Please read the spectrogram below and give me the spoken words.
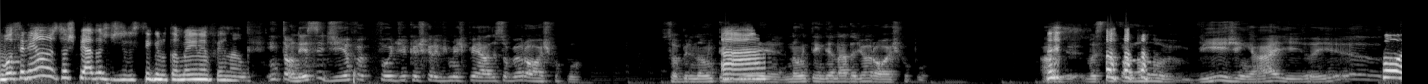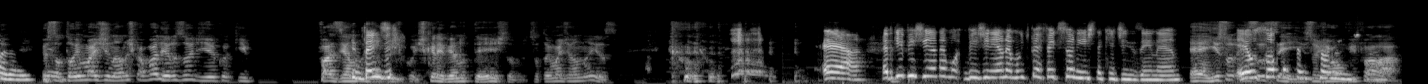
Você tem as suas piadas de signo também, né, Fernando? Então, nesse dia foi, foi o dia que eu escrevi minhas piadas sobre horóscopo. Sobre não entender, ah. não entender nada de horóscopo. Você está falando Virgem, Ares, aí. Fora. Eu só estou imaginando os Cavaleiros Zodíaco aqui fazendo, Entendi. escrevendo texto. Só estou imaginando isso. É, é porque Virginiano é, Virginiano é muito perfeccionista, que dizem, né? É, isso eu, isso eu sei, isso eu já ouvi falar.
